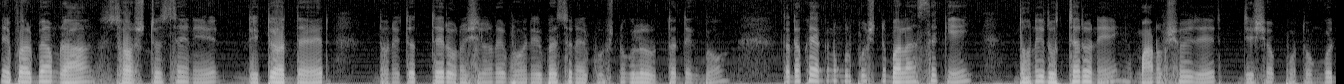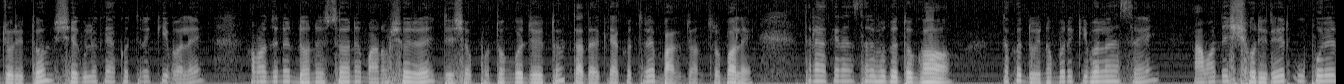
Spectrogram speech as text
এ পর্বে আমরা ষষ্ঠ শ্রেণির দ্বিতীয় অধ্যায়ের ধ্বনিতত্ত্বের অনুশীলনের ভূমি নির্বাচনের প্রশ্নগুলোর উত্তর দেখব। তা দেখো, এক নম্বর প্রশ্নে বলা আছে কি, ধ্বনির উচ্চারণে মানব শরীরের যেসব পতঙ্গ জড়িত, সেগুলোকে একত্রে কি বলে? আমরা জানি ধ্বনি উচ্চারণে মানব শরীরে যেসব পতঙ্গ জড়িত, তাদেরকে একত্রে বাকযন্ত্র বলে। তাহলে একের অ্যান্সার হবে কত? ঘ। দেখো, দুই নম্বরে কি বলা আছে? আমাদের শরীরের উপরের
